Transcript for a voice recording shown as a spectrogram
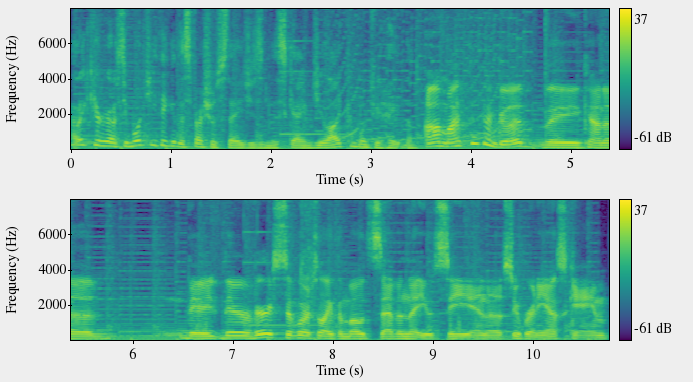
Out of curiosity, what do you think of the special stages in this game? Do you like them or do you hate them? um, I think they're good. They kind of... They, they're very similar to like the Mode 7 that you'd see in a Super NES game.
